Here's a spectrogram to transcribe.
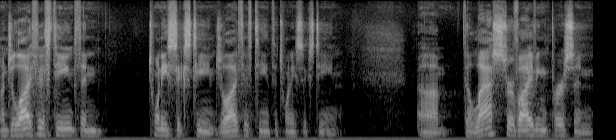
On July 15th in 2016, July 15th of 2016, um, the last surviving person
